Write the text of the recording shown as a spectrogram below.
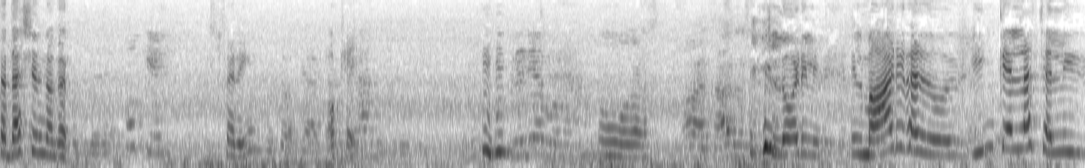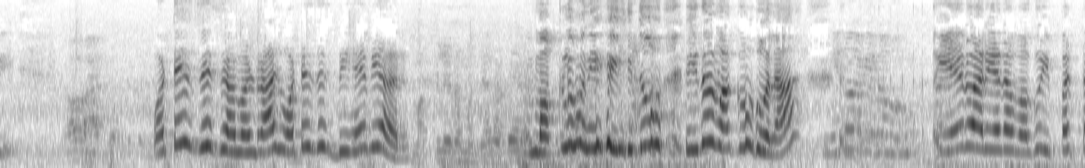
ಸದಾಶಿವ್ ನಗರ್ ಸರಿ. ಓಕೆ. ಹ್ಞೂ ಹೋಗೋಣ. ಇಲ್ಲಿ ನೋಡಿಲಿ ಇಲ್ಲಿ ಮಾಡಿರೋದು ಇಂಕೆಲ್ಲ ಚಲ್ಲಿ. What is this Raj what is this behaviour ಮಕ್ಕಳು ಇದು ಇದು ಮಗು ಅಲ್ಲ? ಏನು ಅರಿಯದ ಮಗು. ಇಪ್ಪತ್ತ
